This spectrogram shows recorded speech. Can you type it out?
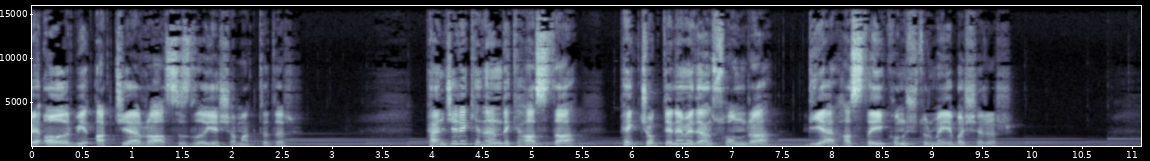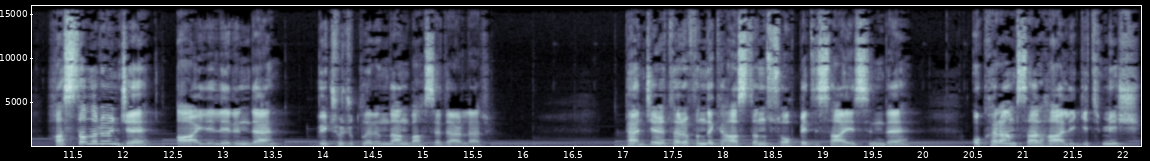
ve ağır bir akciğer rahatsızlığı yaşamaktadır. Pencere kenarındaki hasta pek çok denemeden sonra diğer hastayı konuşturmayı başarır. Hastalar önce ailelerinden ve çocuklarından bahsederler. Pencere tarafındaki hastanın sohbeti sayesinde o karamsar hali gitmiş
